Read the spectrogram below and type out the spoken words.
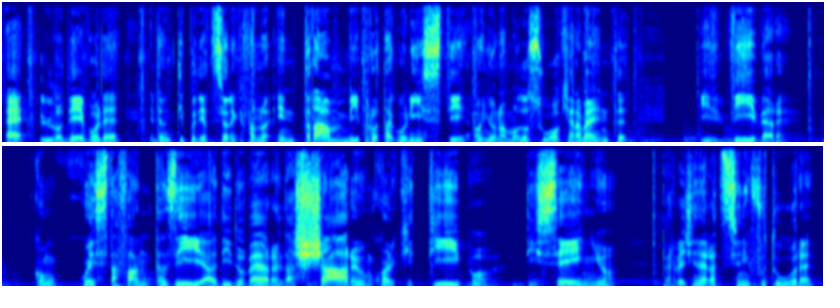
è lodevole ed è un tipo di azione che fanno entrambi i protagonisti, ognuno a modo suo chiaramente, il vivere con questa fantasia di dover lasciare un qualche tipo di segno per le generazioni future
